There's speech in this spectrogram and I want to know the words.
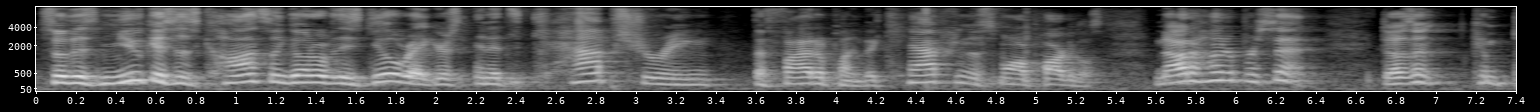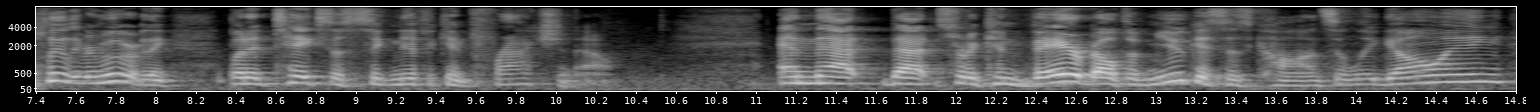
so this mucus is constantly going over these gill rakers, and it's capturing the phytoplankton, it's capturing the small particles. Not 100%. Doesn't completely remove everything, but it takes a significant fraction out. And that, that sort of conveyor belt of mucus is constantly going,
